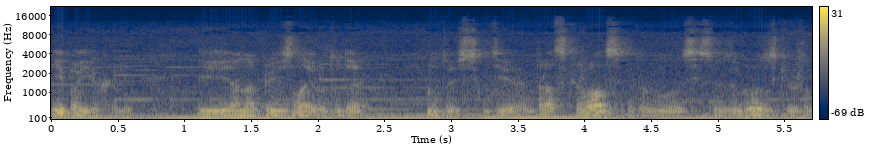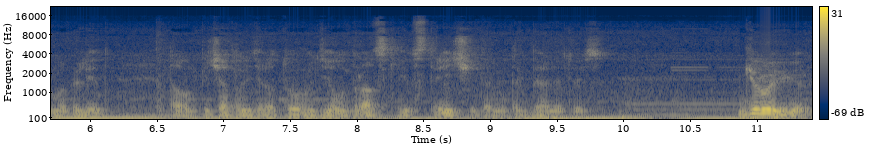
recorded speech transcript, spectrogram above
И поехали. И она привезла его туда, ну, то есть, где брат скрывался, который был на Сесузе розыске уже много лет. Там он печатал литературу, делал братские встречи там, и так далее. То есть, герой веры.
